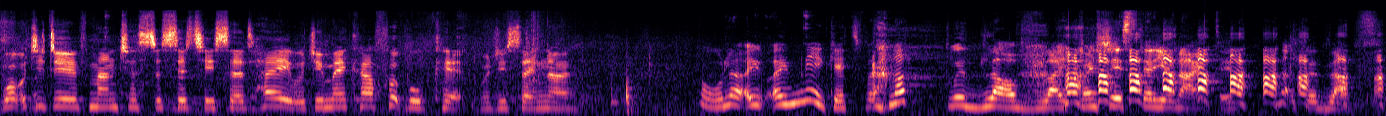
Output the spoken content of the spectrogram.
What would you do if Manchester City said, "Hey, would you make our football kit?" Would you say no? Oh, I, I make it, but not with love like Manchester United. not with love.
